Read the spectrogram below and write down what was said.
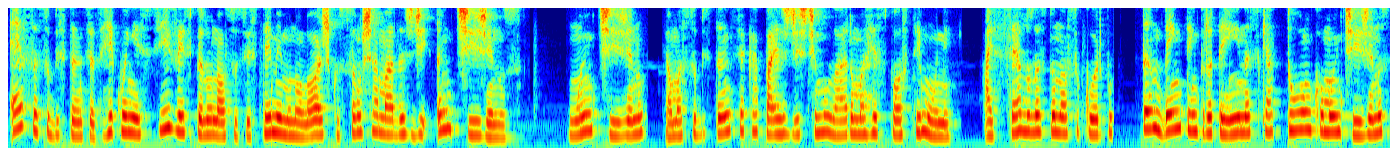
Essas substâncias reconhecíveis pelo nosso sistema imunológico são chamadas de antígenos. Um antígeno é uma substância capaz de estimular uma resposta imune. As células do nosso corpo também têm proteínas que atuam como antígenos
